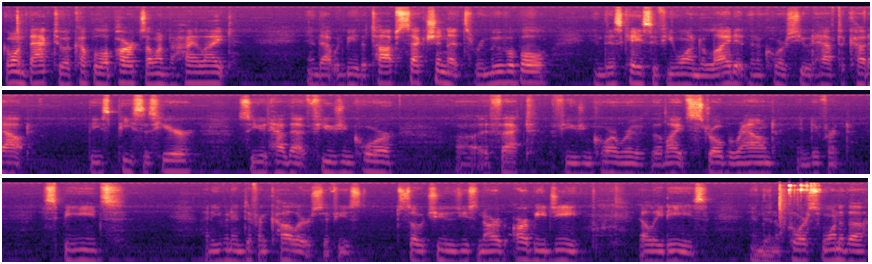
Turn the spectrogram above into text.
Going back to a couple of parts I wanted to highlight, and that would be the top section that's removable. In this case, if you wanted to light it, then of course you would have to cut out these pieces here. So you'd have that fusion core uh, effect, fusion core where the lights strobe around in different speeds and even in different colors if you so choose using RBG LEDs. And then of course one of the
